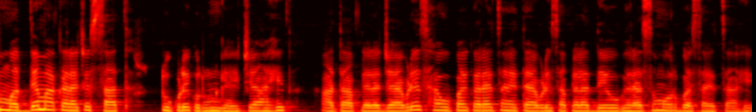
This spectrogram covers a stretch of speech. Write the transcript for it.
मध्यम आकाराचे सात तुकडे करून घ्यायचे आहेत. आता आपल्याला ज्यावेळेस हा उपाय करायचा आहे त्यावेळेस आपल्याला देवघरासमोर बसायचं आहे.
